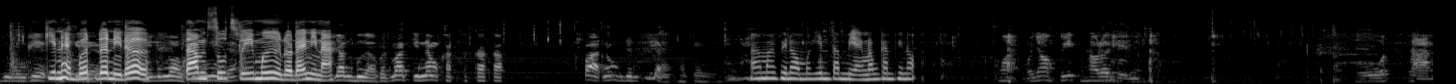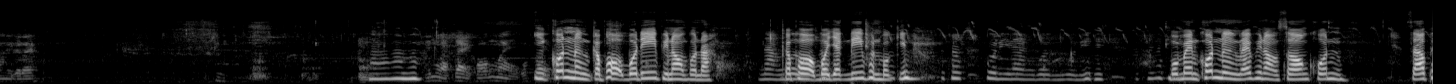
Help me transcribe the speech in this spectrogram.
อยู่กรุงเทพกินให้เบิดเด้อนี่เด้อตามสุดซุยมือเราได้นี่นะยันเบื่อเปิดมากินน้ำคักคักคักคักฟาดน้ำจนเกลี้ยงมาพี่น้องมากินตำเมียงน้ำกันพี่น้องว่าบ่อมปิดเฮาเลยเดี๋ยวนี้ โอ้ทางนี่ก็ได้อืมเห็นว่าใส่ของใหม่อีกคนหนึ่งกระเพาะบอดี้พี่น้องเพิ่นว่ะนั่งกระเพาะบ่อยากดีเพิ่นบ่กินผู้นี้นั่งเบิ่งผู้นี้บ่แม่นคนหนึ่งได้พี่น้องสองคนสาวแพ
